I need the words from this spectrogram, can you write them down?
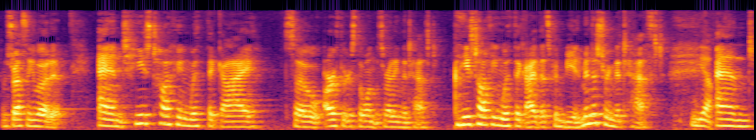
I'm stressing about it. And he's talking with the guy. So Arthur's the one that's writing the test. And he's talking with the guy that's going to be administering the test. Yeah. And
